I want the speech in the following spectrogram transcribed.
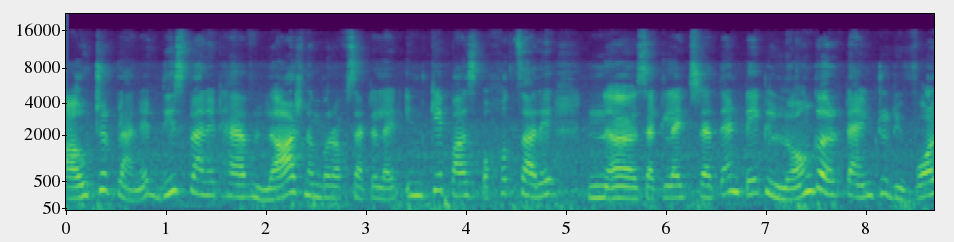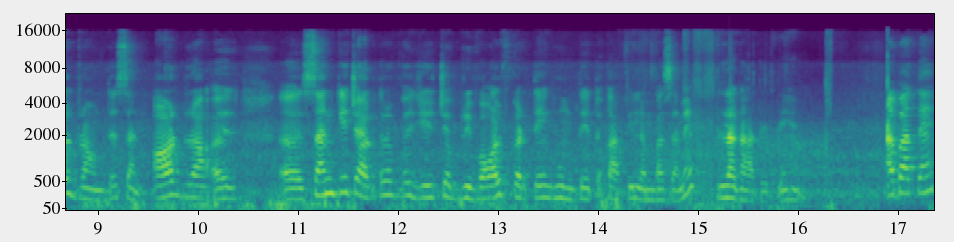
outer planet this planet have large number of satellite इनके पास बहुत सारे सैटेलाइट्स रहते हैं। Take longer time to revolve round the sun और सन के चारों तरफ़ ये जब रिवॉल्व करते हैं, घूमते हैं तो काफ़ी लंबा समय लगा देते हैं। अब आता है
